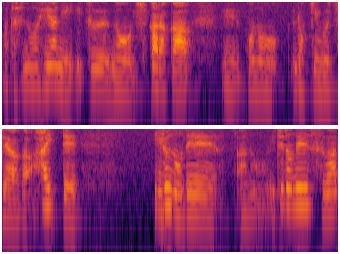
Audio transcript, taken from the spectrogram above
私の部屋にいつの日からか、えー、このロッキングチェアが入っているのであの一度ね座っ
